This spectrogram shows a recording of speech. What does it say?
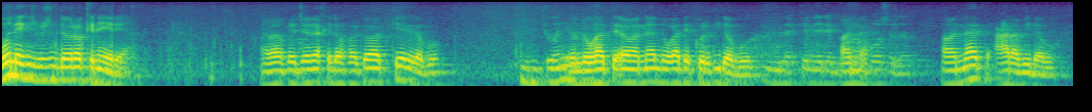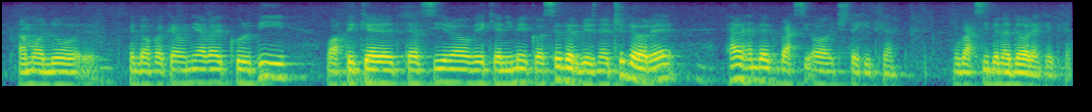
وعندك إيش بجنا دارا كنيريا أبا بجارة خلافات كيري دابو اللغت آن لغت کردی دا بود آن عربی دا بود اما لو خلافه که اونی اول کردی وقتی که تفسیر و کلمه که صدر بجنه چه داره؟ هر هندک بحثی آه تکید کن. و بحثی بنداره کد کن.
